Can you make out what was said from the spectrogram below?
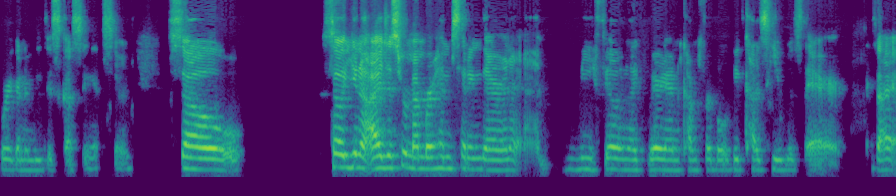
we're going to be discussing it soon. So so you know i just remember him sitting there and uh, me feeling like very uncomfortable because he was there I,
